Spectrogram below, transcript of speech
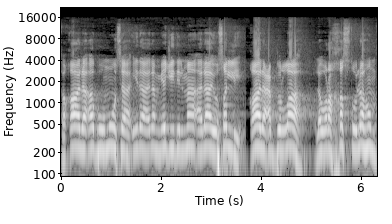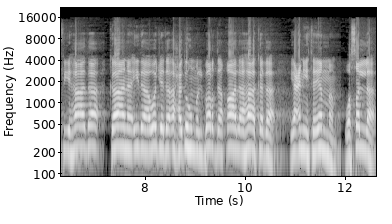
فقال أبو موسى إذا لم يجد الماء لا يصلي. قال عبد الله لو رخصت لهم في هذا كان إذا وجد أحدهم البرد قال هكذا. يعني تيمم وصلى.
